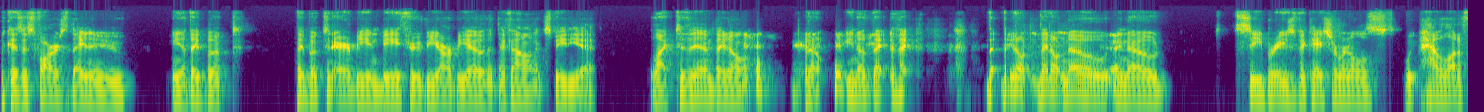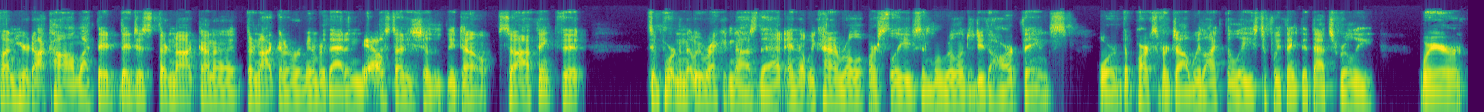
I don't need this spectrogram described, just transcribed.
because as far as they knew, you know, they booked they booked an Airbnb through VRBO that they found on Expedia. Like to them, they don't, they don't, you know, they, they they don't they don't know you know Seabreeze vacation rentals we have a lot of fun here.com like they they just they're not gonna they're not gonna remember that and yeah. the studies show that they don't so i think that it's important that we recognize that and that we kind of roll up our sleeves and we're willing to do the hard things or the parts of our job we like the least if we think that that's really where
